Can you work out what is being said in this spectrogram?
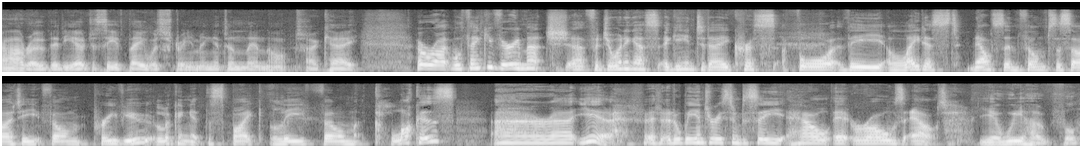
Arrow Video to see if they were streaming it, and they're not. Okay. All right. Well, thank you very much uh, for joining us again today, Chris, for the latest Nelson Film Society film preview, looking at the Spike Lee film Clockers. Uh, yeah, it, will be interesting to see how it rolls out. Yeah, we're hopeful.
